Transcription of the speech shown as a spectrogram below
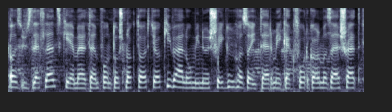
Az üzletlánc kiemelten fontosnak tartja a kiváló minőségű hazai termékek forgalmazását,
